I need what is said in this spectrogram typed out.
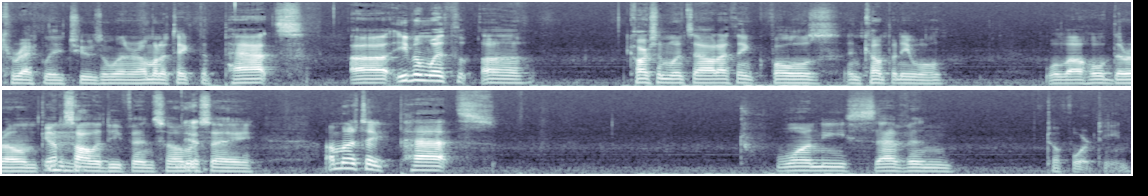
correctly choose a winner. I'm gonna take the Pats. Uh, even with uh, Carson Wentz out, I think Foles and company will will uh, hold their own. Got a Mhm. solid defense, so I'm Yeah. gonna say I'm gonna take Pats. Twenty-seven to fourteen.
